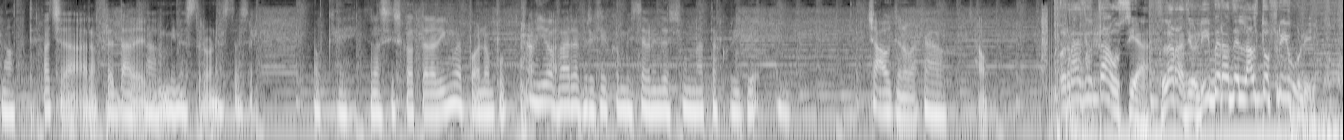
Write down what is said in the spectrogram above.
Notte. faccia raffreddare Ciao. il minestrone stasera. Ok. Se no si scotta la lingua e poi non può più. Io vado perché come stai prendendo su un attacco di piede. Ciao Genoveffa. Ciao. Ciao. Radio Tausia, la radio libera dell'Alto Friuli.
